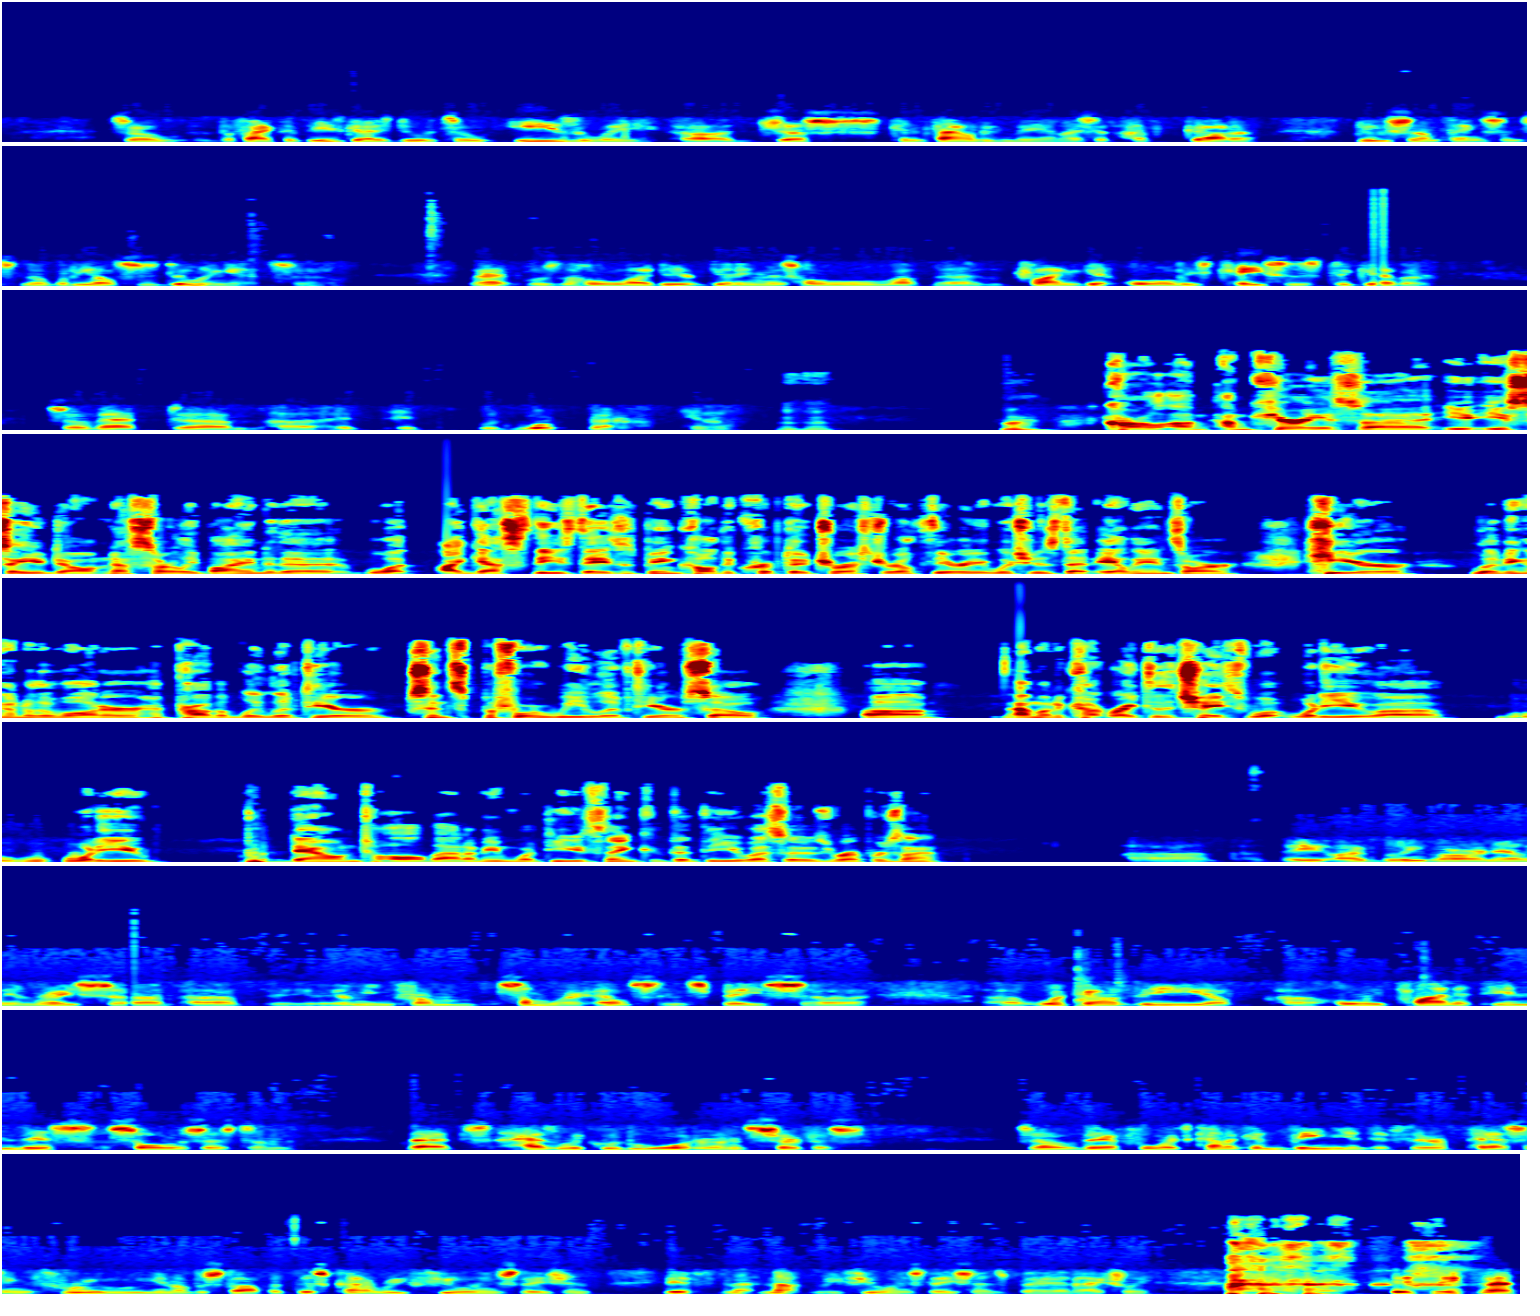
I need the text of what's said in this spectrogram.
so the fact that these guys do it so easily uh, just confounded me, and I said, I've got to do something since nobody else is doing it. So that was the whole idea of getting this whole uh, uh, trying to get all these cases together so that um, uh, it it would work better you know mm-hmm. huh. Carl, I'm I'm curious. Uh, you you say you don't necessarily buy into the what I guess these days is being called the crypto-terrestrial theory, which is that aliens are here, living under the water, have probably lived here since before we lived here. So, uh, I'm going to cut right to the chase. What what do you uh, what do you put down to all that? I mean, what do you think that the USOs represent? Uh, they, I believe, are an alien race. Uh, uh, I mean, from somewhere else in space. Uh, uh, we're kind of the uh, only planet in this solar system that has liquid water on its surface. So therefore, it's kind of convenient if they're passing through, you know, to stop at this kind of refueling station. If not, not refueling station, that's bad actually uh,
